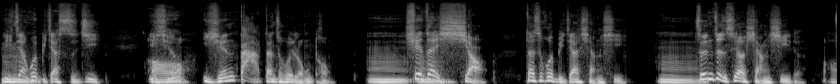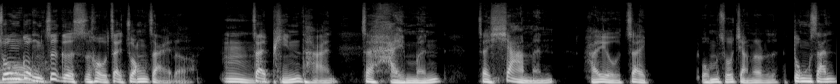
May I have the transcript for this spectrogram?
你这样会比较实际。以前以前大，但是会笼统，嗯，现在小，但是会比较详细，嗯，真正是要详细的。中共这个时候在装载了，嗯，在平潭，在海门，在厦门，还有在我们所讲到的东山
